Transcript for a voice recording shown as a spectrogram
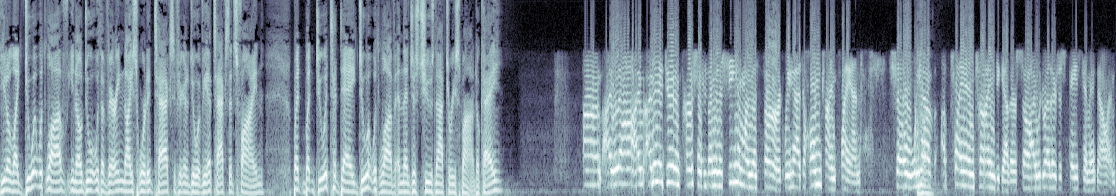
You know, like do it with love, you know, do it with a very nice worded text. If you're going to do it via text, that's fine. But, but do it today, do it with love, and then just choose not to respond, okay? Um, I will. I'm, I'm going to do it in person because I'm going to see him on the third. We had home time planned, so we Uh-huh. have a planned time together. So I would rather just face him and tell him.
